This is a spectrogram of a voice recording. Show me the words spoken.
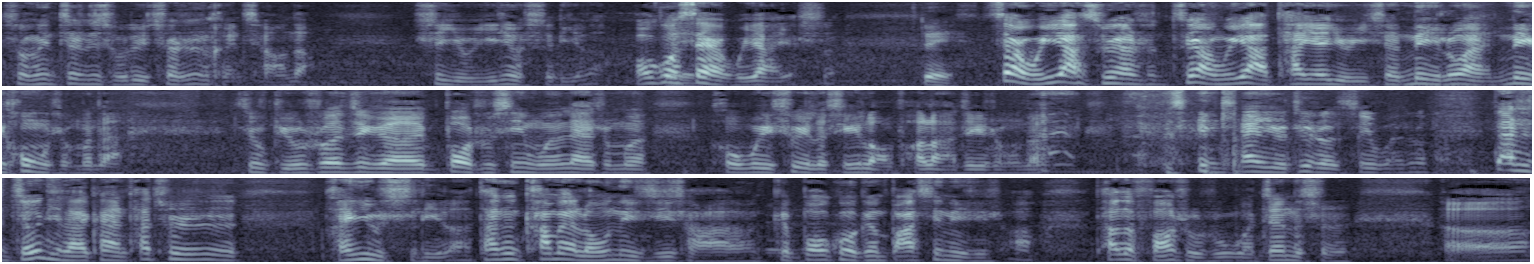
说明这支球队确实是很强的，是有一定实力的。包括塞尔维亚也是，对，塞尔维亚虽然是塞尔维亚，他也有一些内乱、内讧什么的，就比如说这个爆出新闻来，什么后卫睡了谁老婆了这种的，今天有这种新闻说？但是整体来看，他确实是很有实力了。他跟喀麦隆那几场，跟包括跟巴西那几场，他的防守如果真的是，呃，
